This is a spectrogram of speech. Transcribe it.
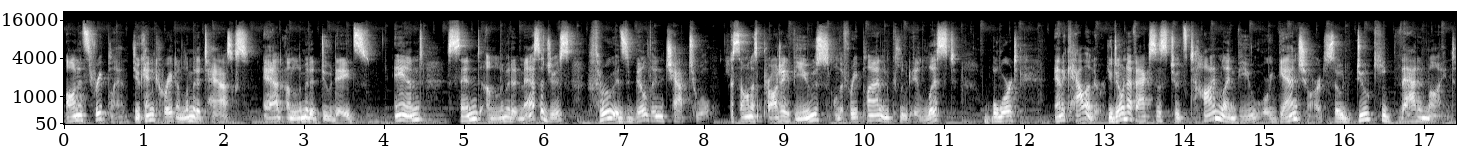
on its free plan. You can create unlimited tasks, add unlimited due dates, and send unlimited messages through its built-in chat tool. Asana's project views on the free plan include a list, board, and a calendar. You don't have access to its timeline view or Gantt chart, so do keep that in mind.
